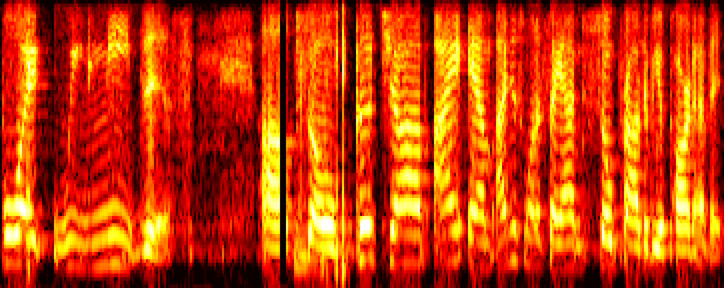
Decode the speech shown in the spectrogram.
"Boy, we need this." Uh, so good job. I am. I just want to say I'm so proud to be a part of it.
